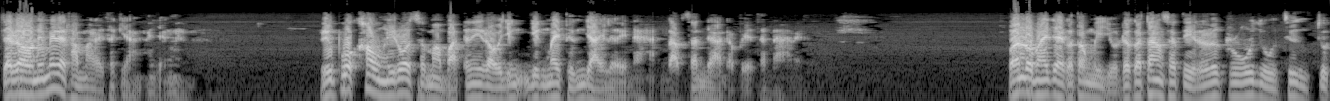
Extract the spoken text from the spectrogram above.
แต่เราเนี่ยไม่ได้ทำอะไรสักอย่างอย่างนั้น หรือพวกเข้านิโรธสมาบัติ อันนี้เรายังยังไม่ถึงใหญ่เลยนะฮะดับสัญญาดับเวทนาเนี่ยวันลมหายใจก็ต้องมีอยู่ แล้วก็ตั้งสติระลึกรู้อยู่ซึ่งจุด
